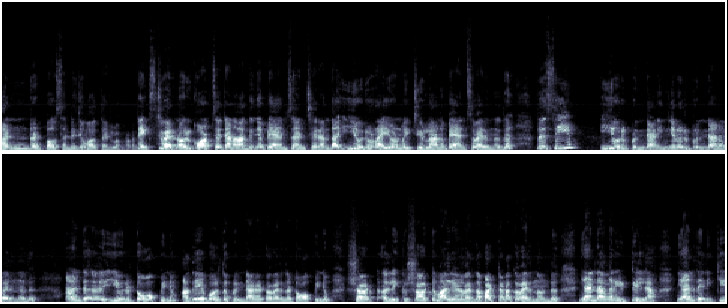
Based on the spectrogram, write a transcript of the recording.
ഹൺഡ്രഡ് പെർസെന്റേജും വർത്ത് ആയിട്ടുള്ള പ്രോഡക്റ്റ് നെക്സ്റ്റ് വരുന്ന ഒരു കോട്ട് സെറ്റ് ആണ്. ആദ്യം ഞാൻ പാൻസ് കാണിച്ചു തരാം. ദാ ഈ ഒരു റയോൺ മെറ്റീരിയലാണ് പാൻസ് വരുന്നത്. ദ സെയിം ഈ ഒരു പ്രിന്റാണ് ഇങ്ങനെ ഒരു പ്രിന്റാണ് വരുന്നത്. ആൻഡ് ഈ ഒരു ടോപ്പിനും അതേപോലത്തെ പ്രിന്റാണ് കേട്ടോ വരുന്നത്. ടോപ്പിനും ഷർട്ട് ലൈക്ക് ഷർട്ട് മാതിരിയാണ് വരുന്നത്. ബട്ടണൊക്കെ വരുന്നുണ്ട്. ഞാൻ ഞാനിത് അങ്ങനെ ഇട്ടില്ല. ഞാനിത് എനിക്ക്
